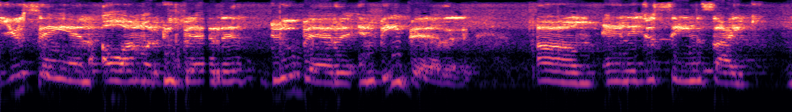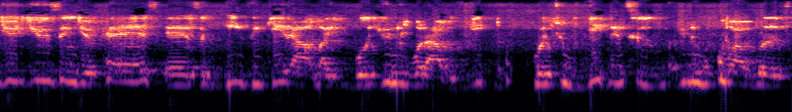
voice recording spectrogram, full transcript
you saying, "Oh, I'm gonna do better, do better, and be better," um, and it just seems like you're using your past as an easy get out. Like, well, you knew what I was getting, what you were getting into. You knew who I was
